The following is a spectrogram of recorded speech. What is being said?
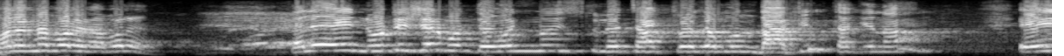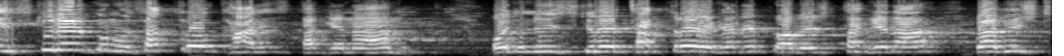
বলেন না বলেন না, বলেন। তাহলে এই নোটিশের মধ্যে অন্য স্কুলের ছাত্র যেমন দাখিল থাকে না, এই স্কুলের কোনো ছাত্র খারিজ থাকে না। অন্য স্কুলের ছাত্র এখানে প্রবেশ থাকে না, প্রবিষ্ট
